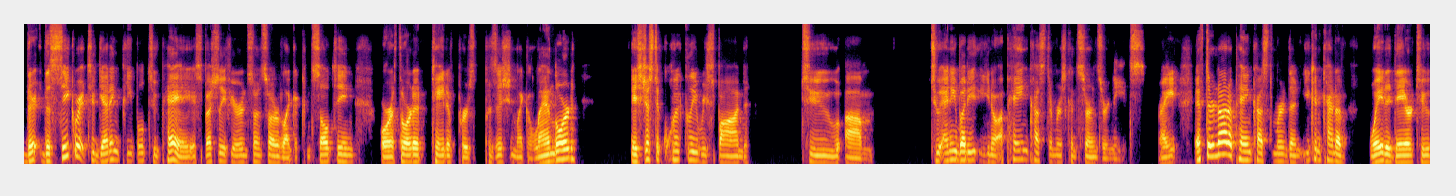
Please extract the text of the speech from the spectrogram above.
The, the secret to getting people to pay, especially if you're in some sort of like a consulting or authoritative position like a landlord is just to quickly respond to um, to anybody you know a paying customer's concerns or needs right? If they're not a paying customer then you can kind of wait a day or two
